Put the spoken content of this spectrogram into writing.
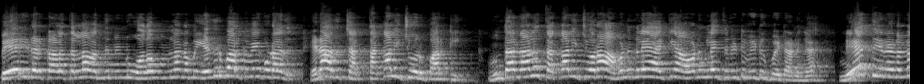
பேரிடர் காலத்தெல்லாம் வந்து நின்று உதவும்லாம் நம்ம எதிர்பார்க்கவே கூடாது. ஏன்னா அது ச- தக்காளி சோறு பார்ட்டி. முந்தா நாள் தக்காளி சோறா அவனுங்களே ஆக்கி அவனுங்களே தின்னுட்டு வீட்டுக்கு போயிட்டானுங்க. நேத்து என்னடனா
